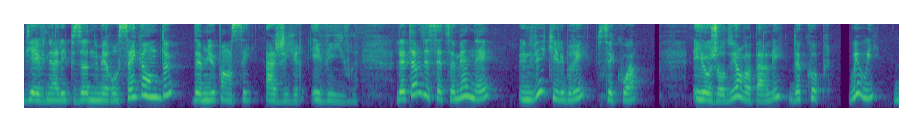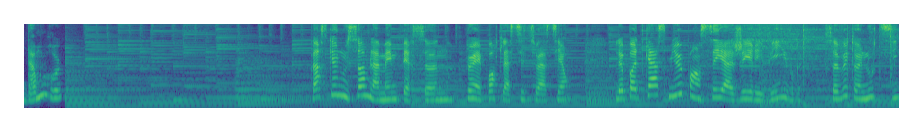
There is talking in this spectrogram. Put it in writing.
Bienvenue à l'épisode numéro 52 de Mieux penser, agir et vivre. Le thème de cette semaine est Une vie équilibrée, c'est quoi? Et aujourd'hui, on va parler de couple. Oui, oui, d'amoureux. Parce que nous sommes la même personne, peu importe la situation, le podcast Mieux penser, agir et vivre se veut un outil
